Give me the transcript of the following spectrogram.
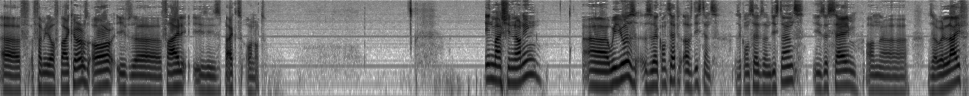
uh, family of packers or if the file is packed or not. in machine learning, uh, we use the concept of distance. The concept of distance is the same on uh, the real life.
